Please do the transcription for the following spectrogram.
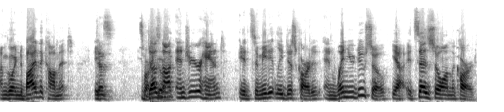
I'm going to buy the comet. It Does- sorry, does not ahead. enter your hand. It's immediately discarded. And when you do so, yeah, it says so on the card.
